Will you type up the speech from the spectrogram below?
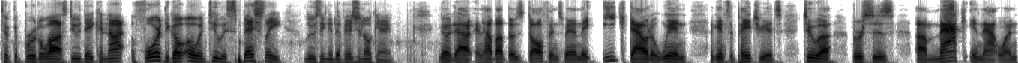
took the brutal loss, dude. They cannot afford to go 0 2, especially losing a divisional game. No doubt. And how about those Dolphins, man? They eked out a win against the Patriots. Tua versus uh, Mac in that one.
